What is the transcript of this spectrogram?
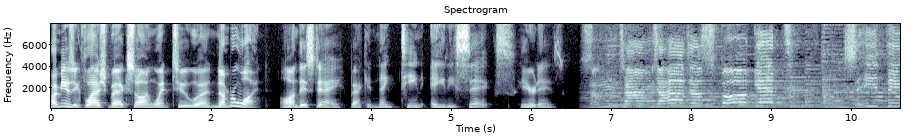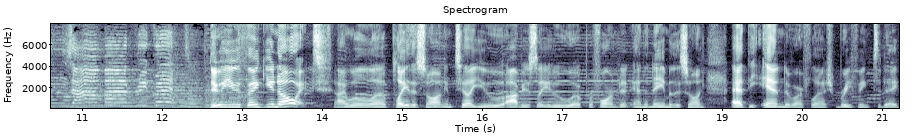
Our music flashback song went to uh, number one on this day back in 1986. Here it is. Sometimes I just forget, say things I might regret. Do you think you know it? I will uh, play the song and tell you, obviously, who uh, performed it and the name of the song at the end of our flash briefing today.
